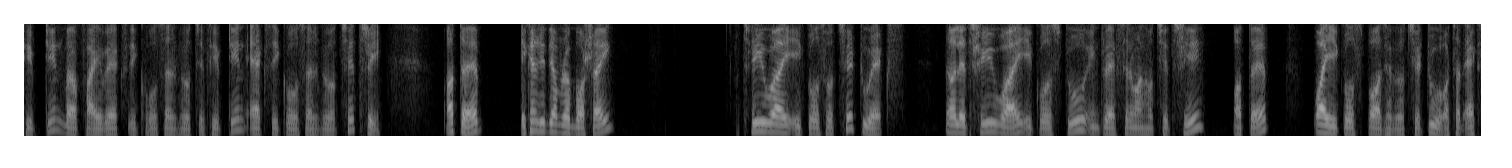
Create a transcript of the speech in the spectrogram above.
ফিফটিন বা ফাইভ এক্স ইকুয়ালস আসবে হচ্ছে ফিফটিন এক্স ইকুয়ালস আসবে হচ্ছে থ্রি অতএব এখানে যদি আমরা বসাই থ্রি ওয়াই ইকুয়ালস হচ্ছে টু এক্স তাহলে three Y equals two into এক্সের মান হচ্ছে থ্রি অতএব ওয়াই ইকুয়ালস পাওয়া যাবে হচ্ছে টু অর্থাৎ X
